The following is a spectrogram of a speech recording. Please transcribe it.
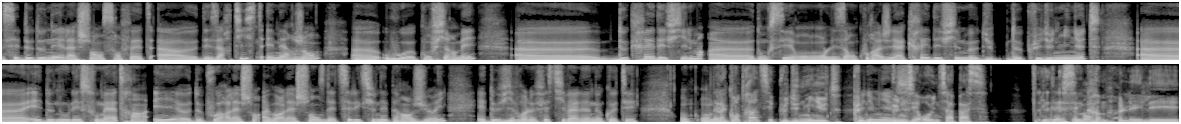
c'est de donner la chance en fait à euh, des artistes émergents euh, ou confirmés de créer des films. donc c'est on, les a encouragés à créer des films de plus d'une minute et de nous les soumettre hein, et de pouvoir avoir la chance d'être sélectionnés par un jury et de vivre le festival à nos côtés. on la contrainte c'est plus d'une minute. Plus d'une minute. Une zéro une ça passe. C'est comme les, les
